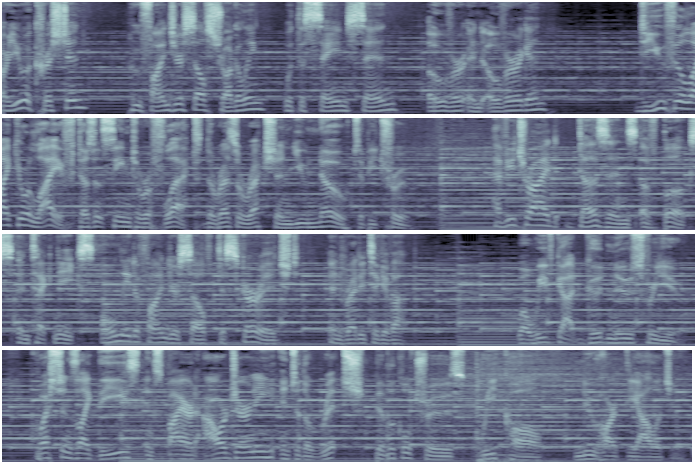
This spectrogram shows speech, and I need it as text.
Are you a Christian who finds yourself struggling with the same sin over and over again? Do you feel like your life doesn't seem to reflect the resurrection you know to be true? Have you tried dozens of books and techniques only to find yourself discouraged and ready to give up? Well, we've got good news for you. Questions like these inspired our journey into the rich biblical truths we call New Heart Theology.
